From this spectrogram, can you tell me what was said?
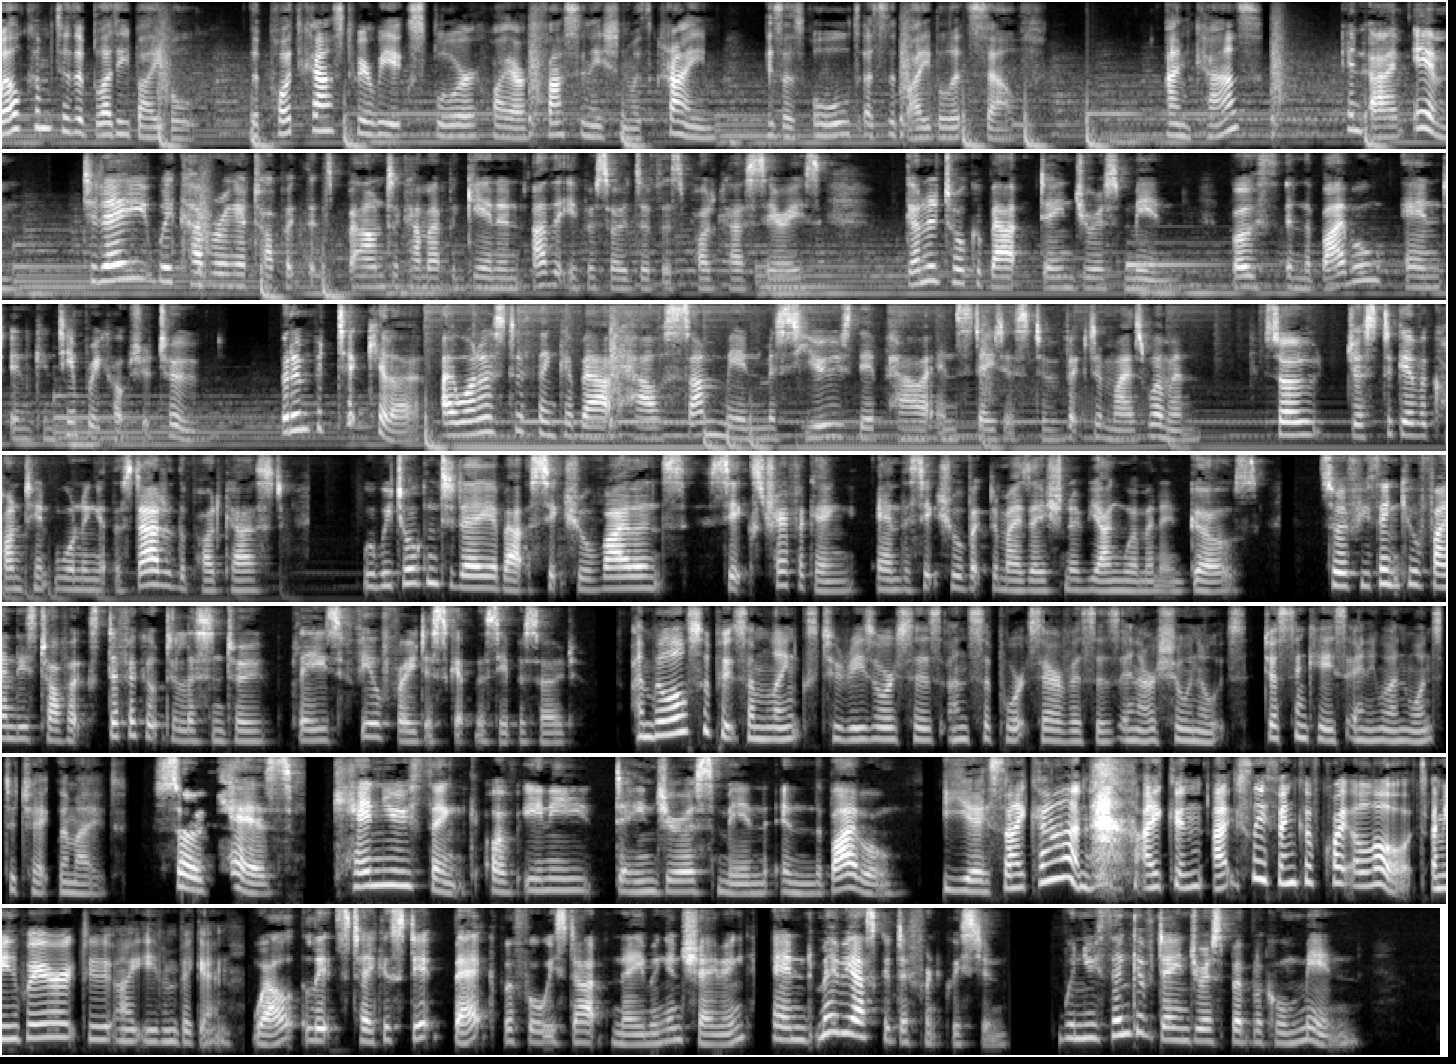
Welcome to the Bloody Bible, the podcast where we explore why our fascination with crime is as old as the Bible itself. I'm Caz. And I'm Em. Today we're covering a topic that's bound to come up again in other episodes of this podcast series. We're going to talk about dangerous men, both in the Bible and in contemporary culture too. But in particular, I want us to think about how some men misuse their power and status to victimize women so, just to give a content warning at the start of the podcast, we'll be talking today about sexual violence, sex trafficking, and the sexual victimization of young women and girls. So, if you think you'll find these topics difficult to listen to, please feel free to skip this episode. And we'll also put some links to resources and support services in our show notes, just in case anyone wants to check them out. So, Caz, can you think of any dangerous men in the Bible? Yes, I can. I can actually think of quite a lot. I mean, where do I even begin? Well, let's take a step back before we start naming and shaming and maybe ask a different question. When you think of dangerous biblical men,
